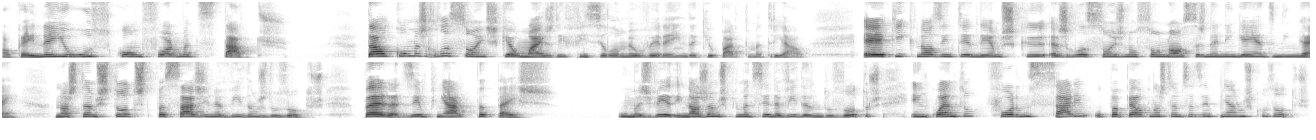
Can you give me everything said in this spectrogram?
Ok? Nem o uso como forma de status. Tal como as relações, que é o mais difícil, a meu ver, ainda que o parte material. É aqui que nós entendemos que as relações não são nossas, nem ninguém é de ninguém. Nós estamos todos de passagem na vida uns dos outros para desempenhar papéis umas vezes, e nós vamos permanecer na vida dos outros enquanto for necessário o papel que nós estamos a desempenhar uns com os outros.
